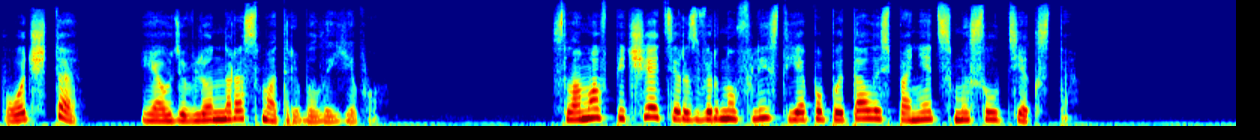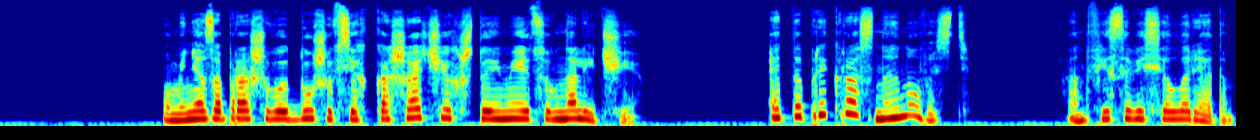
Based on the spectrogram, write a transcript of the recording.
«Почта?» Я удивленно рассматривала его. Сломав печать и развернув лист, я попыталась понять смысл текста. «У меня запрашивают души всех кошачьих, что имеются в наличии». «Это прекрасная новость». Анфиса висела рядом.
